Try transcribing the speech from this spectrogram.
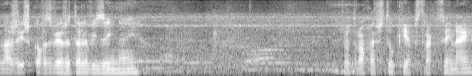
na Rzyszkow z wieży telewizyjnej. Tu trochę sztuki abstrakcyjnej.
